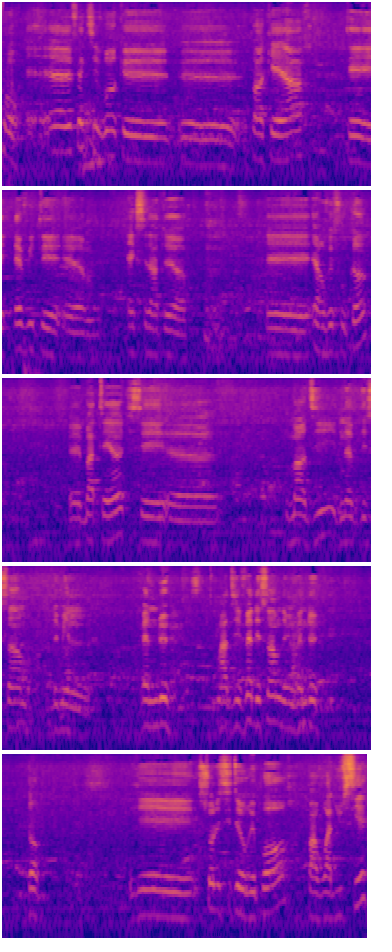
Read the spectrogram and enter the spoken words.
Bon, eh, efektivman ke euh, parke a te evite euh, eksenateur euh, Hervé Foucan, euh, bateyan ki se... mardi 9 décembre 2022. Mardi 20 décembre 2022. Donc, il est sollicité au report par voie d'huissier.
